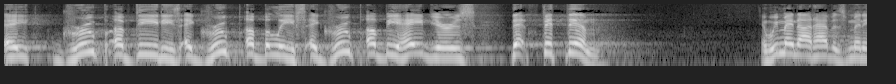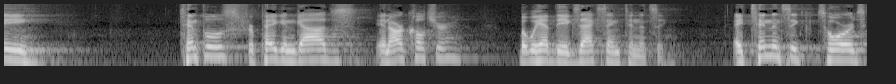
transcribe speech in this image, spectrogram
a group of deities, a group of beliefs, a group of behaviors that fit them. And we may not have as many temples for pagan gods in our culture, but we have the exact same tendency a tendency towards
